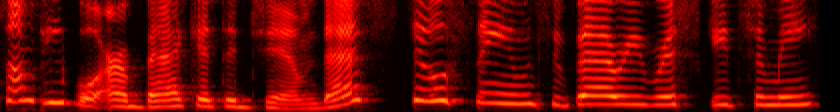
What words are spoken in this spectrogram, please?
some people are back at the gym. That still seems very risky to me.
